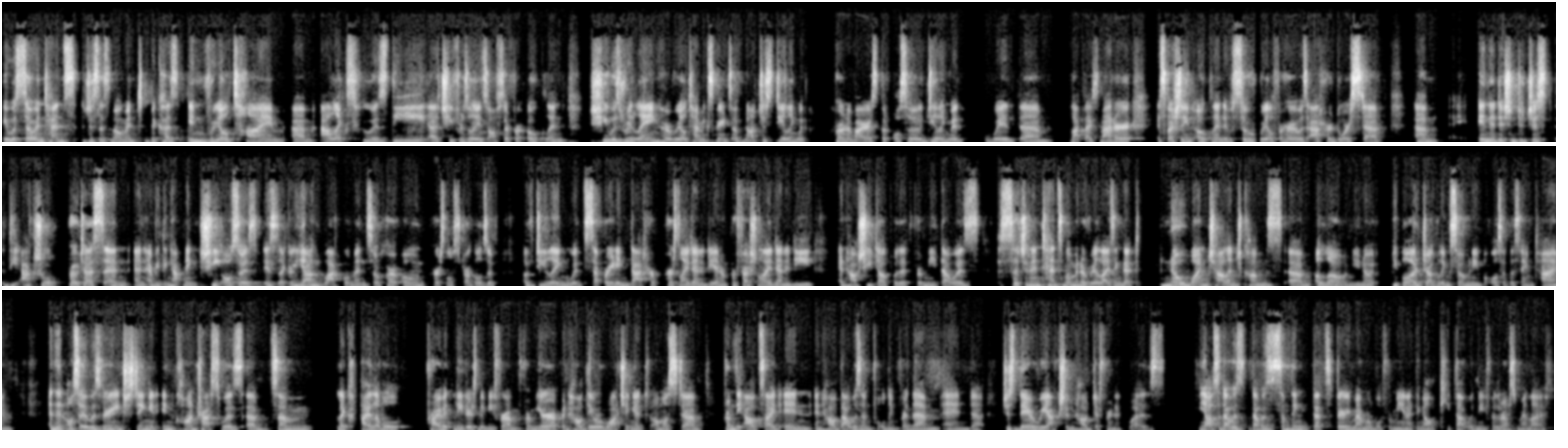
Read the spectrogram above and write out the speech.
it was so intense just this moment because in real time um, alex who is the uh, chief resilience officer for oakland she was relaying her real time experience of not just dealing with coronavirus but also dealing with with um, black lives matter especially in oakland it was so real for her it was at her doorstep um, in addition to just the actual protests and and everything happening she also is is like a young black woman so her own personal struggles of of dealing with separating that her personal identity and her professional identity and how she dealt with it for me that was such an intense moment of realizing that no one challenge comes um, alone. You know, people are juggling so many balls at the same time. And then also, it was very interesting. In, in contrast, was um, some like high level private leaders, maybe from from Europe, and how they were watching it almost uh, from the outside in, and how that was unfolding for them, and uh, just their reaction, how different it was. Yeah, so that was that was something that's very memorable for me, and I think I'll keep that with me for the rest of my life.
